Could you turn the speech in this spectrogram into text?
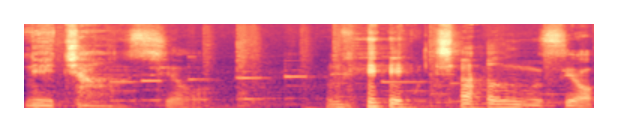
寝ちゃうんすよ。寝ちゃうんすよ。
